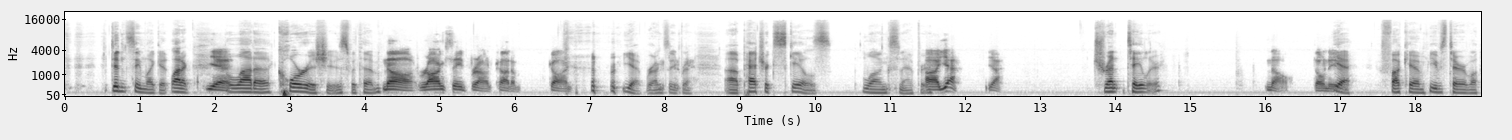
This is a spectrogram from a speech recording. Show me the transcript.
Didn't seem like it. A lot of yeah. a lot of core issues with him. No, wrong St. Brown. Cut him. Gone. yeah, wrong. Brown. Uh, Patrick Scales, long snapper. Uh, yeah, yeah. Trent Taylor. No, don't need Yeah, him. fuck him. He was terrible.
